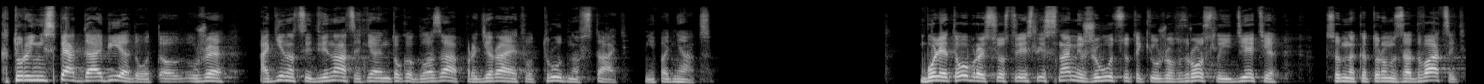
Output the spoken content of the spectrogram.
Которые не спят до обеда, вот а, уже 11-12, я только глаза продирает, вот трудно встать, не подняться. Более того, братья сестры, если с нами живут все-таки уже взрослые дети, особенно которым за 20,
